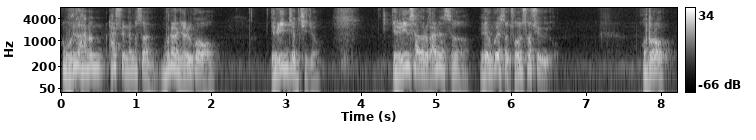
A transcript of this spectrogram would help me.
우리가 하는, 할 수 있는 것은 문을 열고 열린 정치죠. 열린 사회로 가면서 외부에서 좋은 소식이 오도록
